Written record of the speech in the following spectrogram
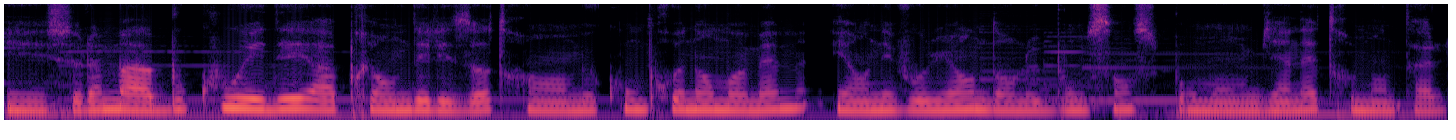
Et cela m'a beaucoup aidé à appréhender les autres en me comprenant moi-même et en évoluant dans le bon sens pour mon bien-être mental.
